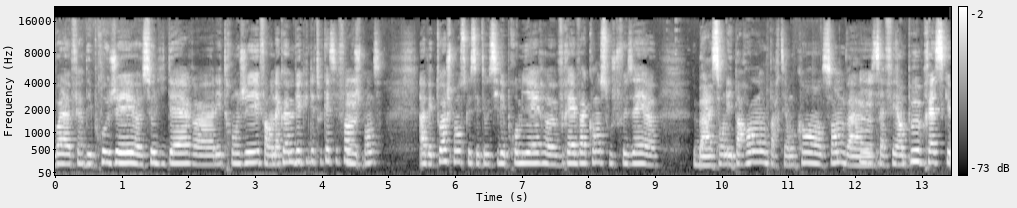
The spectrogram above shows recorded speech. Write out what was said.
voilà, faire des projets solidaires à l'étranger. Enfin, on a quand même vécu des trucs assez forts, Mm. je pense. Avec toi, je pense que c'était aussi les premières vraies vacances où je faisais bah, sans les parents, on partait en camp ensemble. Bah. Ça fait un peu presque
